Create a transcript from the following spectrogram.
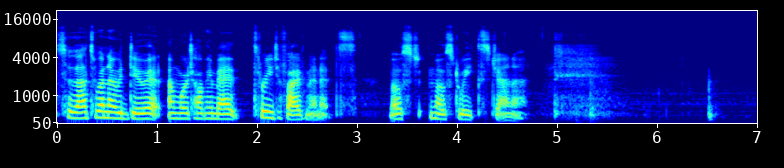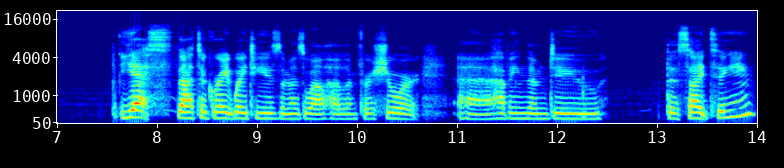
So that's when I would do it, and we're talking about three to five minutes most most weeks, Jana. Yes, that's a great way to use them as well, Helen, for sure. Uh, having them do the sight singing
